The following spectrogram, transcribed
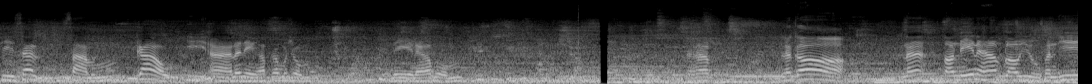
TZ39ER นั่นเองครับท่านผู้ชมนี่นะครับผมนะครับ แล้วก็ ณตอนนี้นะครับเราอยู่กันที่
